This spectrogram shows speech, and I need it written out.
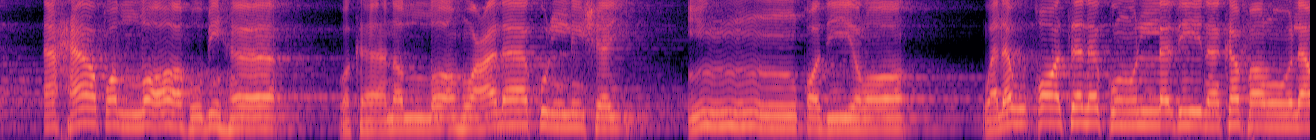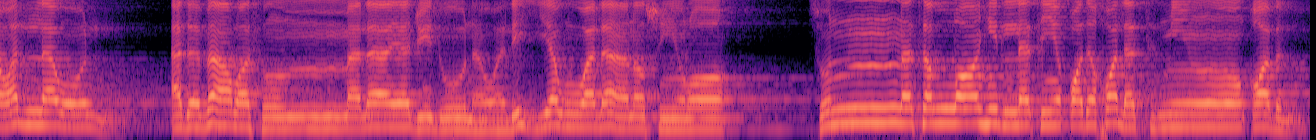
أحاط الله بها وكان الله على كل شيء قديرا. ولو قاتلكم الذين كفروا لولوا الأدبار ثم لا يجدون وليا ولا نصيرا. سنة الله التي قد خلت من قبل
